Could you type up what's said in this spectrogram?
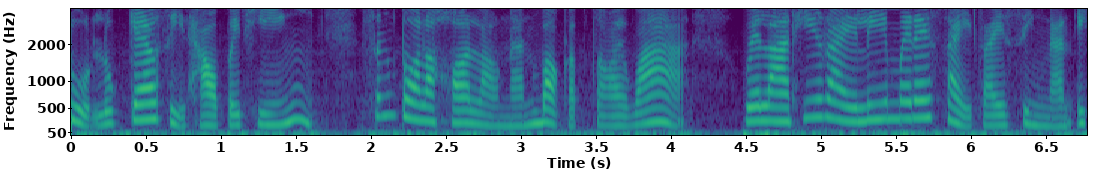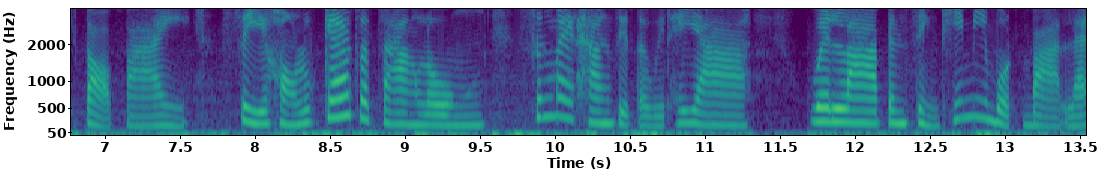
ดูดลูกแก้วสีเทาไปทิ้ง ซึ่งตัวละครเหล่านั้นบอกกับจอยว่า เวลาที่ไรลี่ไม่ได้ใส่ใจสิ่งนั้นอีกต่อไป สีของลูกแก้วจะจางลง ซึ่งในทางจิตวิทยา เวลาเป็นสิ่งที่มีบทบาทและ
